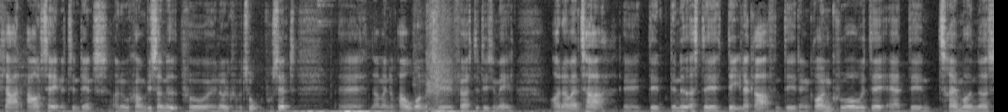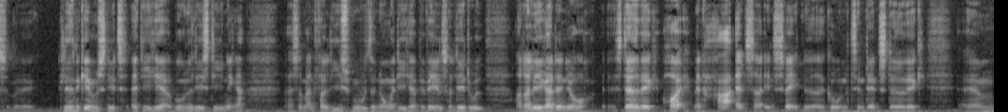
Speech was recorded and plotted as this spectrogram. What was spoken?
klart aftagende tendens. Og nu kommer vi så ned på øh, 0,2 procent, øh, når man afrunder til første decimal. Og når man tager øh, det, den nederste del af grafen, det er den grønne kurve, det er den tre måneders øh, glidende gennemsnit af de her månedlige stigninger. Altså man får lige smuttet nogle af de her bevægelser lidt ud, og der ligger den jo øh, stadigvæk høj, men har altså en svagt nedadgående tendens stadigvæk. Øhm,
